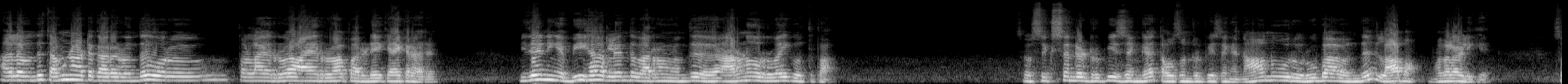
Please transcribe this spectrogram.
அதில் வந்து தமிழ்நாட்டுக்காரர் வந்து ஒரு தொள்ளாயிரம் ரூபா ரூபா பர் டே கேட்குறாரு இதே நீங்கள் பீகார்லேருந்து வர்றவன் வந்து அறநூறுரூவாய்க்கு ஒத்துப்பா ஒத்துப்பான் so so six hundred rupees எங்கே தௌசண்ட் ருபீஸ் எங்கே நானூறு ரூபாய் வந்து லாபம் முதலாளிக்கு. ஸோ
